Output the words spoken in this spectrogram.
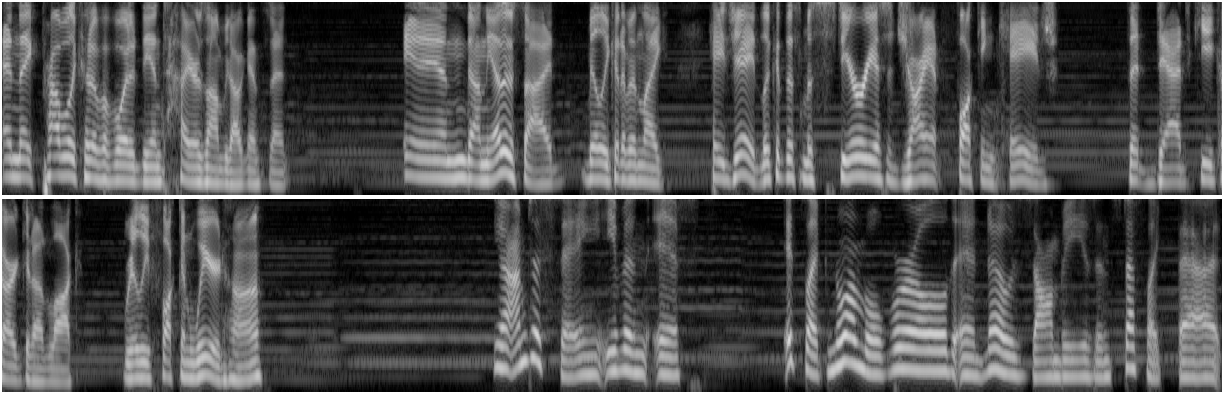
And they probably could have avoided the entire zombie dog incident. And on the other side, Billy could have been like, hey, Jade, look at this mysterious giant fucking cage that dad's keycard could unlock. Really fucking weird, huh? Yeah, I'm just saying, even if it's like normal world and no zombies and stuff like that,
